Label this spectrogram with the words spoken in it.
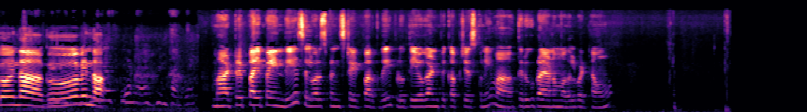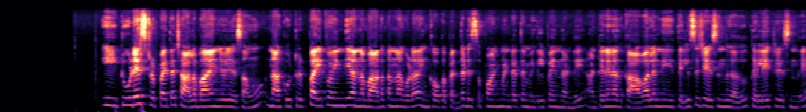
గోవిందా గోవిందా. మా ట్రిప్ అయిపోయింది సిల్వర్ స్ప్రింగ్ స్టేట్ పార్క్ది. ఇప్పుడు తియోగాని పికప్ చేసుకుని మా తిరుగు ప్రయాణం మొదలు పెట్టాము ఈ టూ డేస్ ట్రిప్ అయితే చాలా బాగా ఎంజాయ్ చేసాము నాకు ట్రిప్ అయిపోయింది అన్న బాధ కన్నా కూడా ఇంకొక పెద్ద డిసప్పాయింట్మెంట్ అయితే మిగిలిపోయిందండి. అంటే నేను అది కావాలని తెలిసి చేసింది కాదు తెలియక చేసిందే.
